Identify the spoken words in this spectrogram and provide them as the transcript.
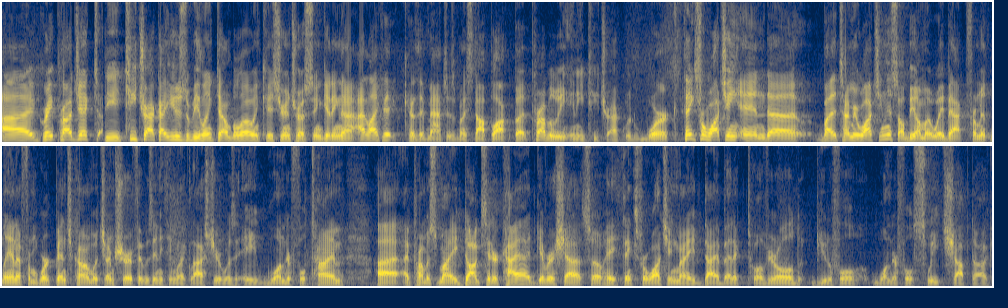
uh, great project. The T-track I used will be linked down below in case you're interested in getting that. I like it because it matches my stop block, but probably any T-track would work. Thanks for watching, and uh, by the time you're watching this, I'll be on my way back from Atlanta from Workbench Con, which I'm sure if it was anything like last year was a wonderful time. Uh, I promised my dog sitter Kaya I'd give her a shout out. So, hey, thanks for watching my diabetic 12 year old, beautiful, wonderful, sweet shop dog.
